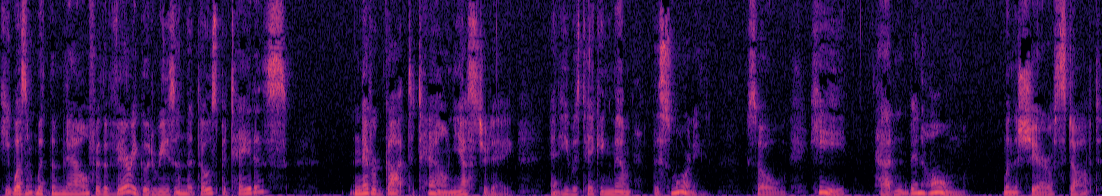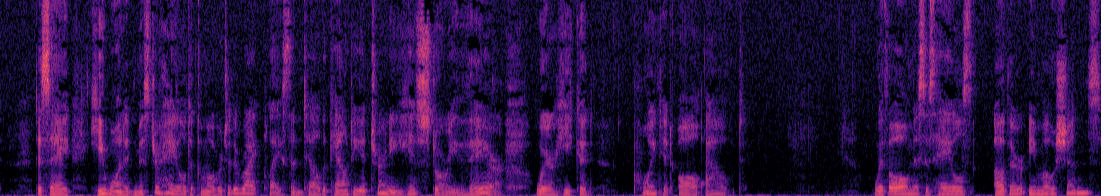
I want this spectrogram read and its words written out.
He wasn't with them now for the very good reason that those potatoes never got to town yesterday, and he was taking them this morning. So he hadn't been home when the sheriff stopped to say he wanted Mr. Hale to come over to the Wright place and tell the county attorney his story there, where he could point it all out. With all Mrs. Hale's other emotions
